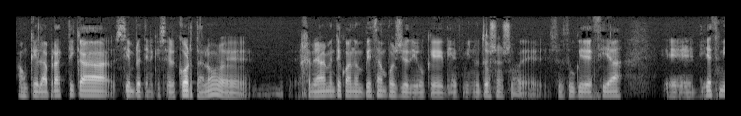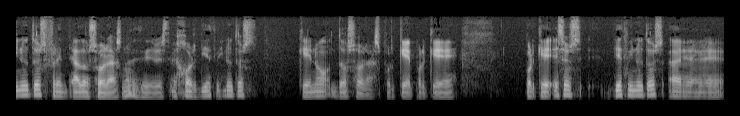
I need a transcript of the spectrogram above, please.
aunque la práctica siempre tiene que ser corta, ¿no? Eh, generalmente cuando empiezan, pues yo digo que 10 minutos son su, Suzuki decía 10 eh, minutos frente a dos horas, ¿no? Es decir, es mejor 10 minutos que no dos horas. ¿Por qué? Porque, porque esos 10 minutos, eh,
